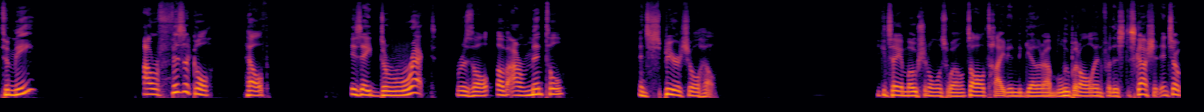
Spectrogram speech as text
To me, our physical health is a direct result of our mental and spiritual health. You can say emotional as well. It's all tied in together. I'll loop it all in for this discussion. And so,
